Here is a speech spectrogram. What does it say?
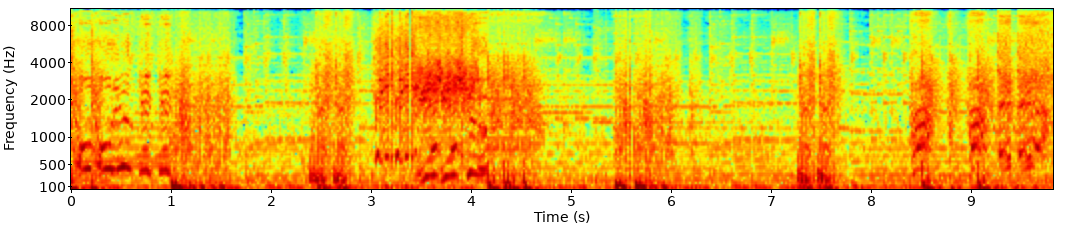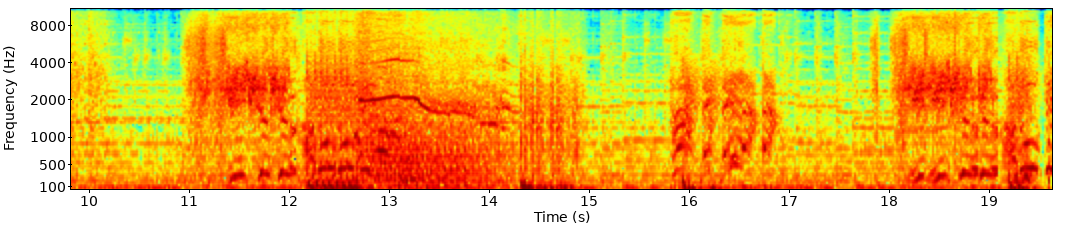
昇竜拳拳波動拳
